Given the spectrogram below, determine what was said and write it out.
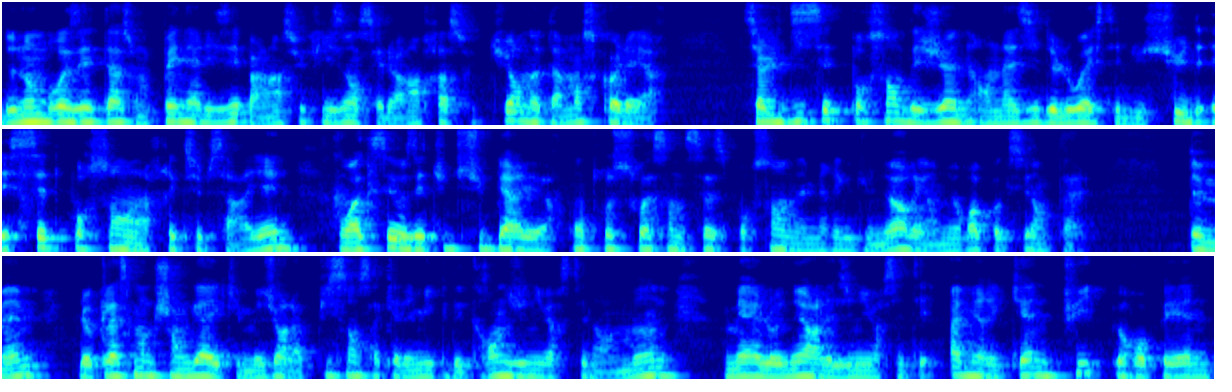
De nombreux États sont pénalisés par l'insuffisance et leur infrastructure, notamment scolaire. Seuls 17% des jeunes en Asie de l'Ouest et du Sud et 7% en Afrique subsaharienne ont accès aux études supérieures, contre 76% en Amérique du Nord et en Europe occidentale. De même, le classement de Shanghai qui mesure la puissance académique des grandes universités dans le monde met à l'honneur les universités américaines puis européennes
